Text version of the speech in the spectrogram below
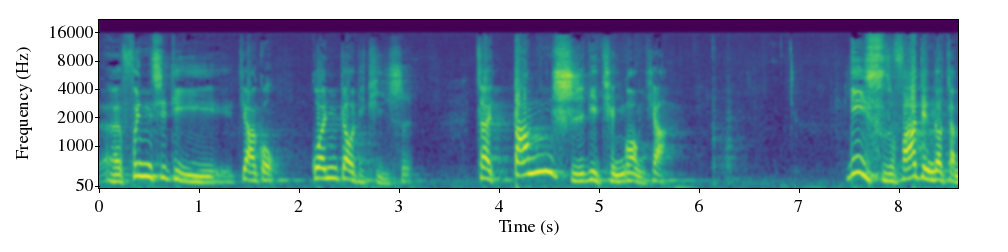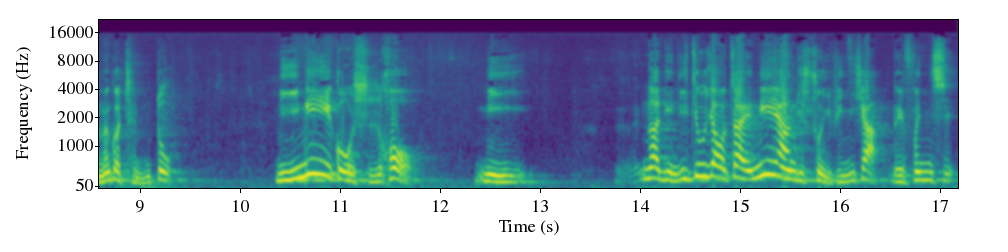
呃分析的架构，关照的提示，在当时的情况下，历史发展到怎么个程度？你那个时候你。那你你就要在那样的水平下来分析。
